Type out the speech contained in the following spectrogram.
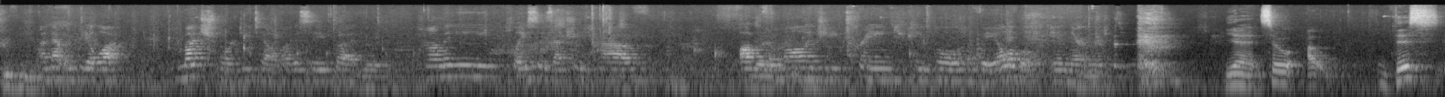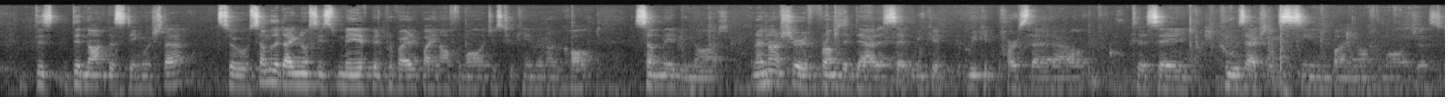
Mhm. and that would be a lot, much more detailed, obviously, but Right. How many places actually have ophthalmology-trained people available in their emergency room? Yeah, so uh, this, this did not distinguish that. So some of the diagnoses may have been provided by an ophthalmologist who came in on call, some maybe not. And I'm not sure if from the data set we could, we could parse that out to say who was actually seen by an ophthalmologist.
